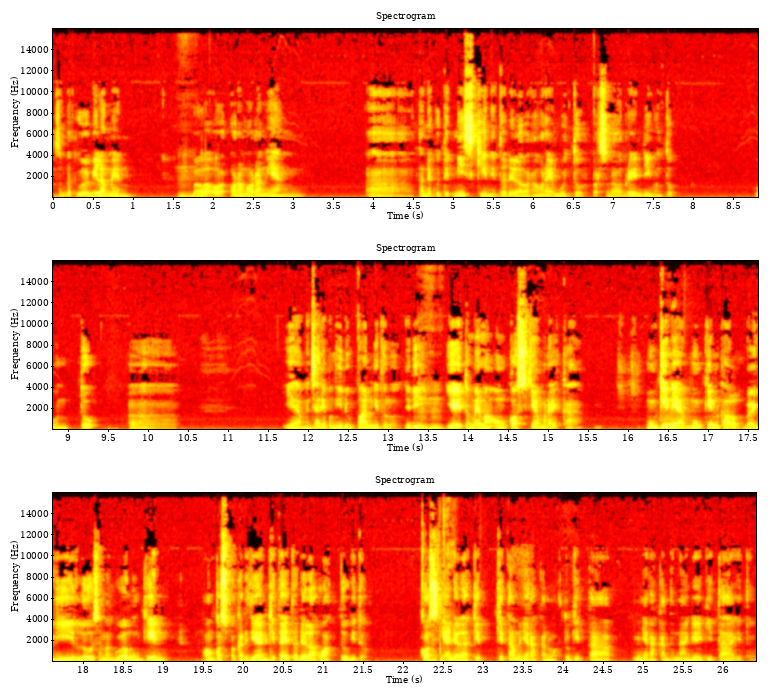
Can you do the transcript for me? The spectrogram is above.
sempat gue bilang, men. Hmm. Bahwa orang-orang yang uh, tanda kutip miskin itu adalah orang-orang yang butuh personal branding untuk untuk uh, ya mencari penghidupan gitu loh. Jadi Mhm. ya itu memang ongkosnya mereka. Mungkin ya, Hmm. mungkin kalau bagi lu sama gue mungkin ongkos pekerjaan kita itu adalah waktu gitu. Kosnya adalah ki- kita menyerahkan waktu kita, menyerahkan tenaga kita gitu.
